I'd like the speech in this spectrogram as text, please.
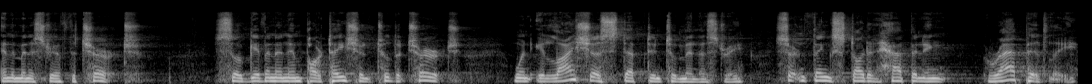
and the ministry of the church. So, given an impartation to the church, when Elisha stepped into ministry, certain things started happening rapidly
